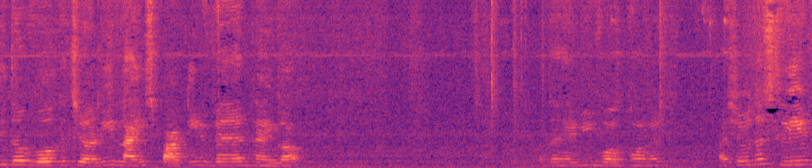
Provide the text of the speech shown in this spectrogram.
See the work, it's really nice party wear lehenga. The heavy work on it. I show you the sleeve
